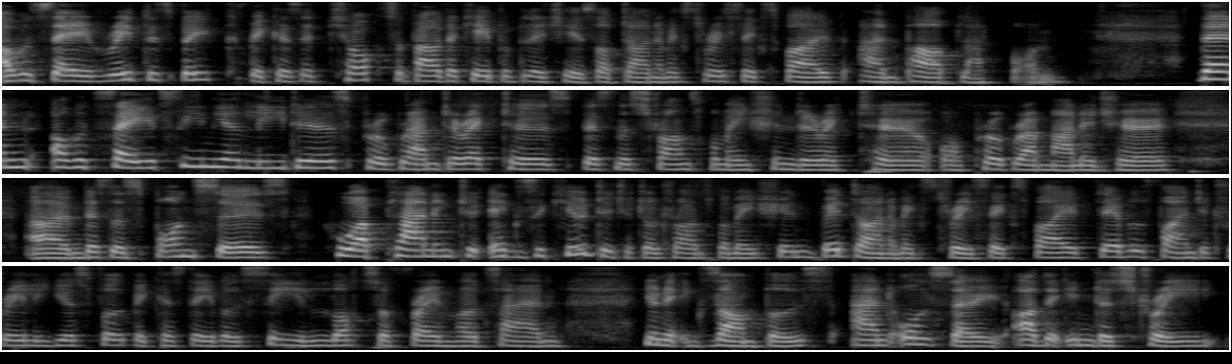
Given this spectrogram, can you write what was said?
i would say read this book because it talks about the capabilities of dynamics 365 and power platform then I would say senior leaders, program directors, business transformation director, or program manager, um, business sponsors who are planning to execute digital transformation with Dynamics 365, they will find it really useful because they will see lots of frameworks and you know examples, and also other industry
